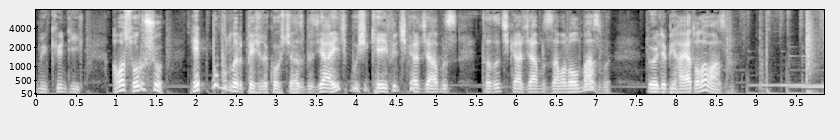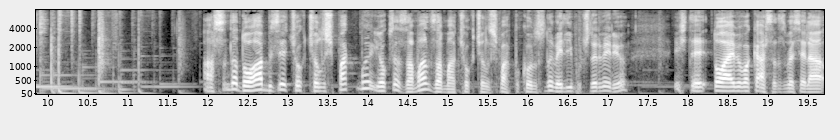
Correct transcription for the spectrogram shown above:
mümkün değil. Ama soru şu. Hep bu bunların peşinde koşacağız biz. Ya hiç bu işin keyfini çıkaracağımız, tadını çıkaracağımız zaman olmaz mı? Öyle bir hayat olamaz mı? Aslında doğa bize çok çalışmak mı yoksa zaman zaman çok çalışmak bu konusunda belli ipuçları veriyor. İşte doğaya bir bakarsanız mesela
